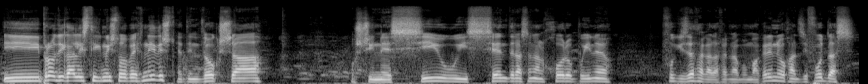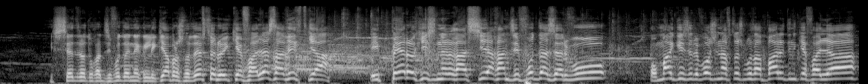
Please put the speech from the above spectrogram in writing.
Η πρώτη καλή στιγμή στο παιχνίδι για την δόξα ο Συνεσίου η σέντρα σε έναν χώρο που είναι ο Φούκης δεν θα καταφέρει να απομακρύνει. Ο Χατζηφούντας η σέντρα του Χατζηφούντα είναι γλυκιά προς το δεύτερο. Η κεφαλιά στα δίχτυα. Υπέροχη συνεργασία Χατζηφούντα Ζερβού. Ο Μάκης Ζερβός είναι αυτός που θα πάρει την κεφαλιά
